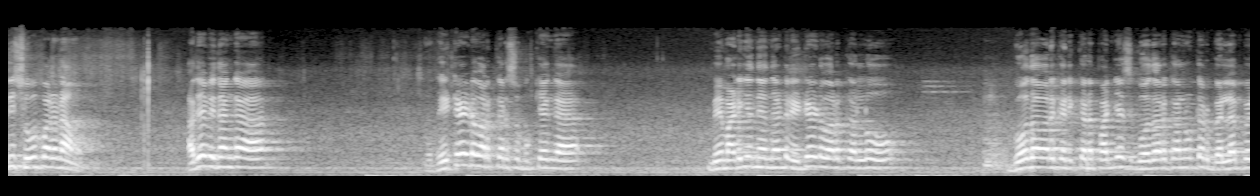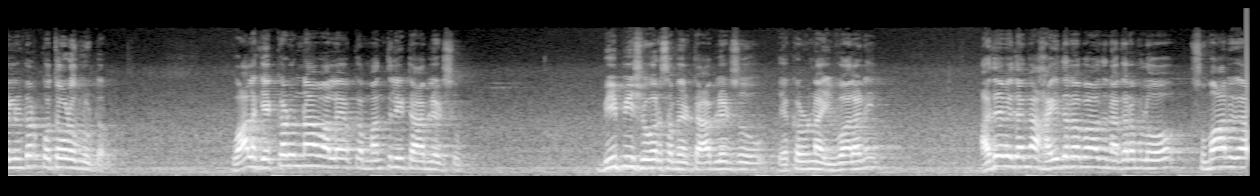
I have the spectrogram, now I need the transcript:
ఇది శుభపరిణామం అదేవిధంగా రిటైర్డ్ వర్కర్స్ ముఖ్యంగా మేము అడిగింది ఏంటంటే రిటైర్డ్ వర్కర్లు గోదావరి కని ఇక్కడ పనిచేసి గోదావరి కానీ ఉంటారు బెల్లంపల్లి ఉంటారు కొత్తగూడెంలో ఉంటారు. వాళ్ళకి ఎక్కడున్నా వాళ్ళ యొక్క మంత్లీ టాబ్లెట్స్ బీపీ షుగర్ సంబంధించిన టాబ్లెట్స్ ఎక్కడున్నా ఇవ్వాలని అదేవిధంగా హైదరాబాద్ నగరంలో సుమారుగా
